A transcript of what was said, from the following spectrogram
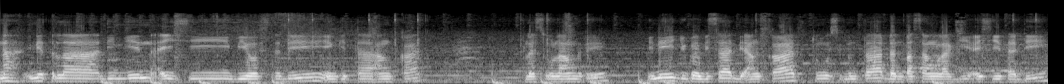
Nah ini telah dingin IC BIOS tadi yang kita angkat. Flash ulang tadi. Ini juga bisa diangkat. Tunggu sebentar dan pasang lagi IC tadi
